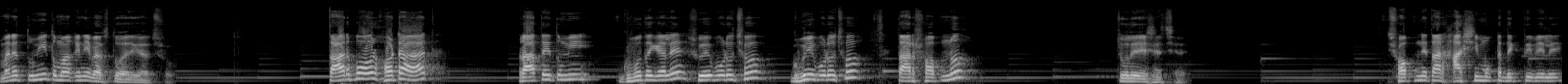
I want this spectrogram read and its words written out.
মানে তুমি তোমাকে নিয়ে ব্যস্ত হয়ে গেছো। তারপর হঠাৎ রাতে তুমি ঘুমোতে গেলে, শুয়ে পড়েছো, ঘুমিয়ে পড়েছো, তার স্বপ্ন চলে এসেছে। স্বপ্নে তার হাসি মুখটা দেখতে পেলে।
